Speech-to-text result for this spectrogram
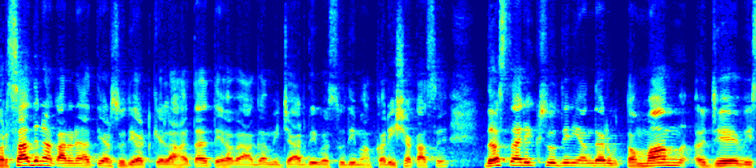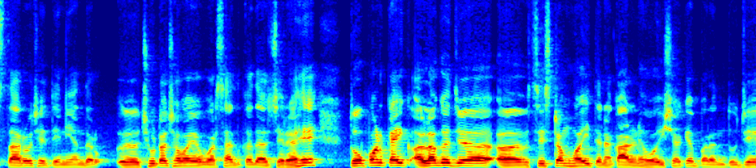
વરસાદના કારણે અત્યાર સુધી અટકેલા હતા, તે હવે આગામી ચાર દિવસ સુધીમાં કરી શકાશે. દસ તારીખ સુધીની અંદર તમામ જે વિસ્તારો છે તેની અંદર છૂટોછવાયો વરસાદ કદાચ રહે, તો પણ કંઈક અલગ જ સિસ્ટમ હોય તેના કારણે હોઈ શકે, પરંતુ જે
